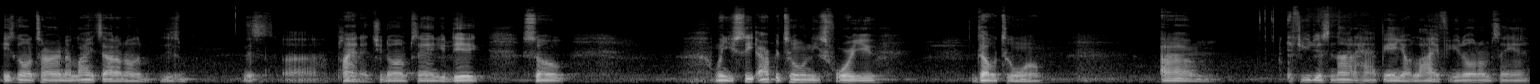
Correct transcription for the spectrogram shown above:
He's gonna turn the lights out on this this uh, planet. You know what I'm saying? You dig? So when you see opportunities for you, go to them. Um, if you're just not happy in your life, you know what I'm saying?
